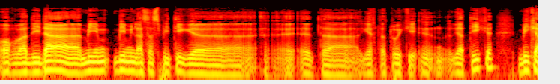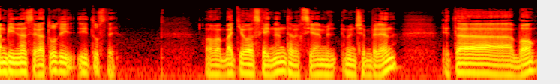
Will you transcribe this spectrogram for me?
hor bat dira, bi, bi zazpitik e, eta gertatuek gatik, bi kampina zeratu dituzte. Hor, bat jo azkainen, eta berzia hemen txemperen. Eta, bon,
